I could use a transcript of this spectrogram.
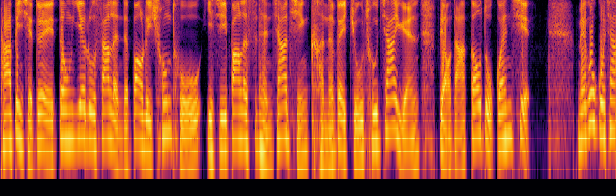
他并且对东耶路撒冷的暴力冲突以及巴勒斯坦家庭可能被逐出家园表达高度关切。美国国家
